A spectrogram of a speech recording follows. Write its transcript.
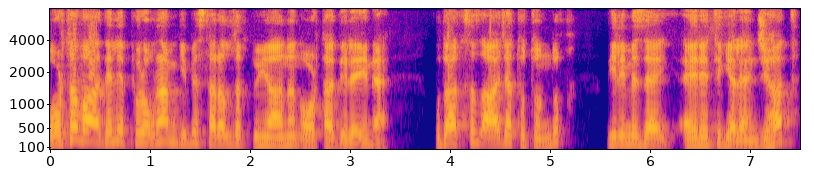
Orta vadeli program gibi sarıldık dünyanın orta direğine. Budaksız ağaca tutunduk, dilimize eğreti gelen cihat,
